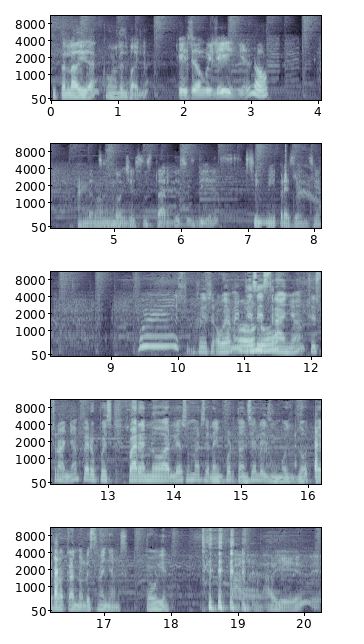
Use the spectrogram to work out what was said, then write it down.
¿Qué tal la vida? ¿Cómo les baila? ¿Qué dice Don Willy? Yo no. Ahí ¿Qué tal vamos, sus noches, sus tardes, sus días? Sin mi presencia. Pues, pues obviamente No, se no. extraña, se extraña, pero pues para no darle a su merced la importancia le decimos no, pero acá no le extrañamos. Todo bien. Ah, bien. bien.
